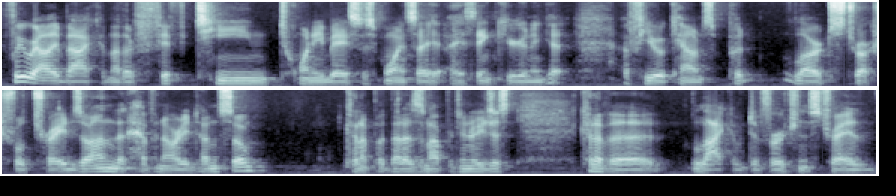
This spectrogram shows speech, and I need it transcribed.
If we rally back another 15, 20 basis points, I, I think you're going to get a few accounts put large structural trades on that haven't already done so. Kind of put that as an opportunity, just kind of a lack of divergence trade.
